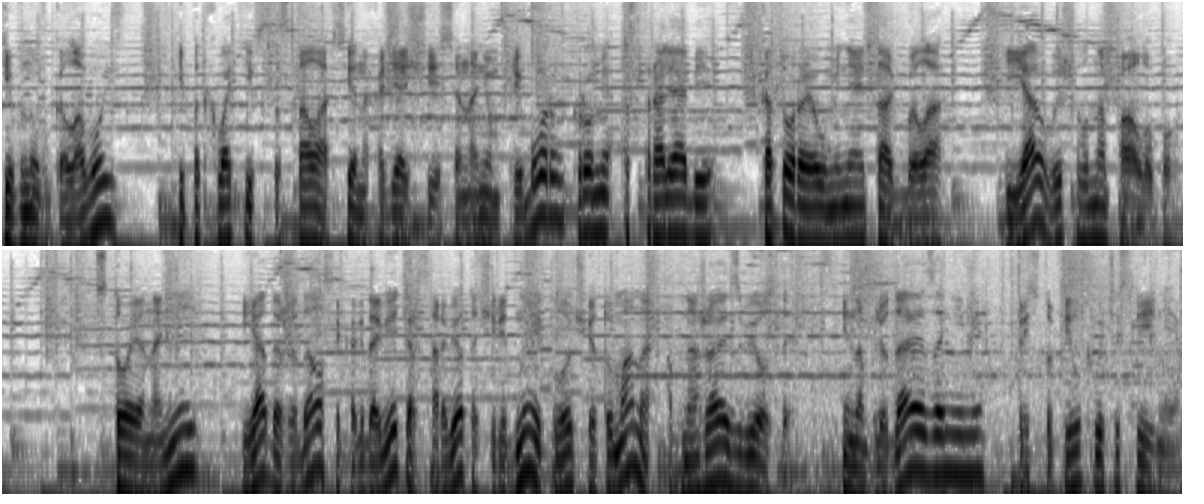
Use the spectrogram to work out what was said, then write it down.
Кивнув головой и подхватив со стола все находящиеся на нем приборы, кроме астролябии, которая у меня и так была, я вышел на палубу. Стоя на ней, я дожидался, когда ветер сорвет очередные клочья тумана, обнажая звезды, и, наблюдая за ними, приступил к вычислениям.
